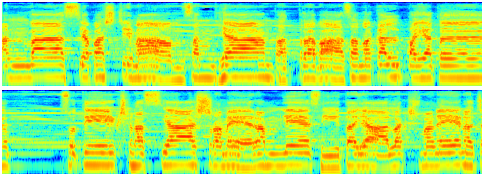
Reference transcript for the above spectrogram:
अन्वास्य पश्चिमाम् सन्ध्याम् तत्र वासमकल्पयत्। सुतीक्ष्णस्याश्रमे रम्ये सीतया लक्ष्मणेन च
